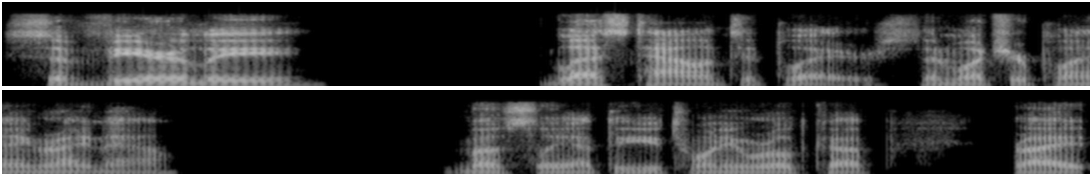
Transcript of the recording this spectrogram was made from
severely less talented players than what you're playing right now, mostly at the U20 World Cup, right?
